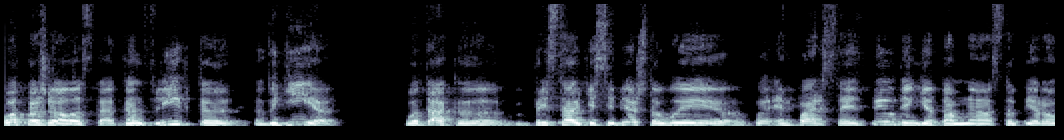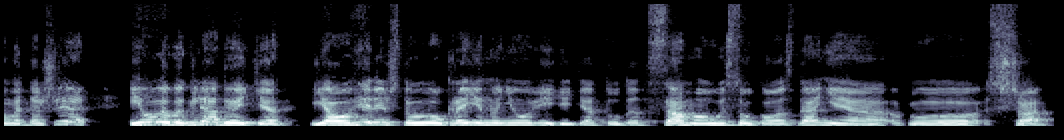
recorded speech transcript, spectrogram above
Вот, пожалуйста, конфликт э, где? Вот так э, представьте себе, что вы в Empire State Building, там на 101 этаже, и вы выглядываете, я уверен, что вы Украину не увидите оттуда, самого высокого здания в США.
